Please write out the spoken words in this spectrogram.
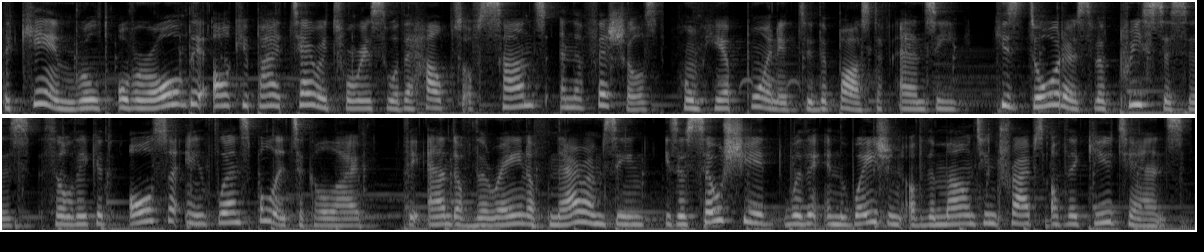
The king ruled over all the occupied territories with the help of sons and officials whom he appointed to the post of Ensi. His daughters were priestesses, so they could also influence political life. The end of the reign of Naram-Sin is associated with the invasion of the mountain tribes of the Gutians.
